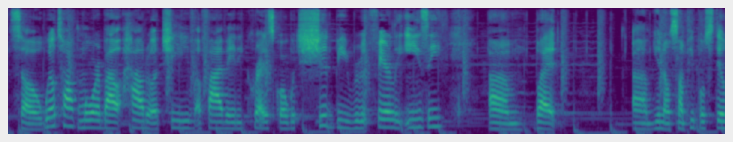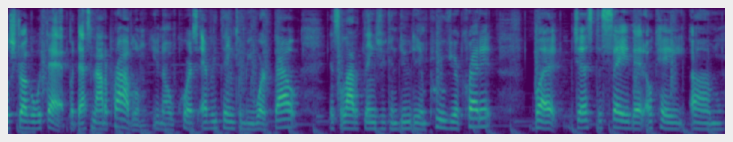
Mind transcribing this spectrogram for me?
so we'll talk more about how to achieve a 580 credit score which should be fairly easy um, but um, you know, some people still struggle with that, but that's not a problem. You know, of course, everything can be worked out. It's a lot of things you can do to improve your credit. But just to say that, okay, um,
